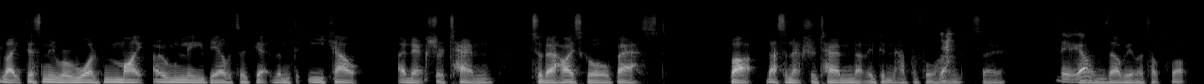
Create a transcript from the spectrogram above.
like this new reward might only be able to get them to eke out an extra ten to their high score best, but that's an extra ten that they didn't have beforehand. Yeah. So there you go. Um, they'll be in the top spot.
